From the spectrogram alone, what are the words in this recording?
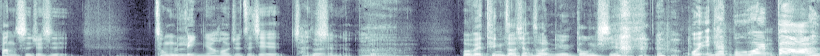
方式，就是从零，然后就直接产生了。对。对会不会听众想说你恭喜啊？我应该不会吧，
